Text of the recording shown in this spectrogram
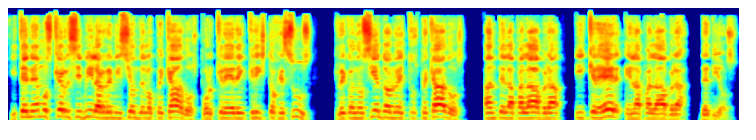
Y tenemos que recibir la remisión de los pecados por creer en Cristo Jesús, reconociendo nuestros pecados ante la palabra y creer en la palabra de Dios.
